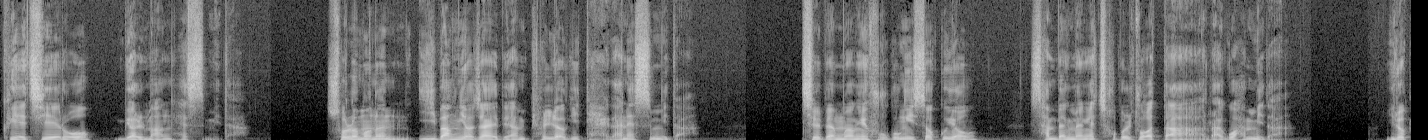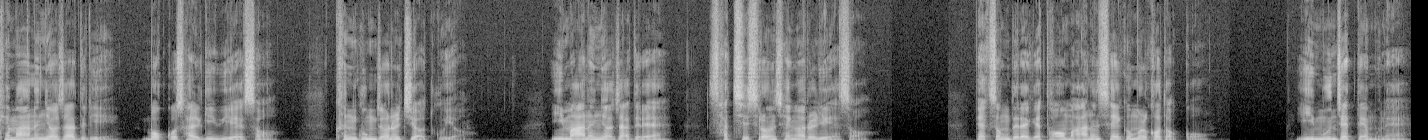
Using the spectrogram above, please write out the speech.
그의 지혜로 멸망했습니다. 솔로몬은 이방 여자에 대한 편력이 대단했습니다. 700명의 후궁이 있었고요. 300명의 첩을 두었다라고 합니다. 이렇게 많은 여자들이 먹고 살기 위해서 큰 궁전을 지었고요. 이 많은 여자들의 사치스러운 생활을 위해서 백성들에게 더 많은 세금을 걷었고 이 문제 때문에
